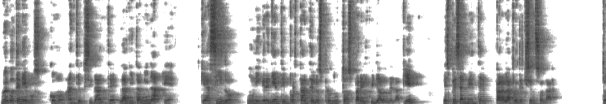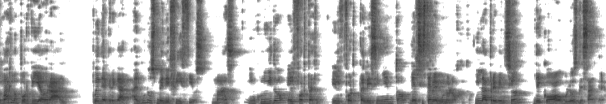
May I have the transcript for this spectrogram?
Luego tenemos como antioxidante la vitamina E, que ha sido un ingrediente importante en los productos para el cuidado de la piel, especialmente para la protección solar. Tomarlo por vía oral puede agregar algunos beneficios más, incluido el, fortalecimiento del sistema inmunológico y la prevención de coágulos de sangre.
